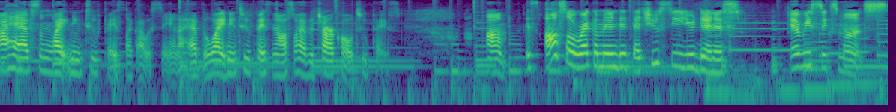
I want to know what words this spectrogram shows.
I have some whitening toothpaste, like I was saying. I have the whitening toothpaste and I also have the charcoal toothpaste. Um, it's also recommended that you see your dentist every six months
